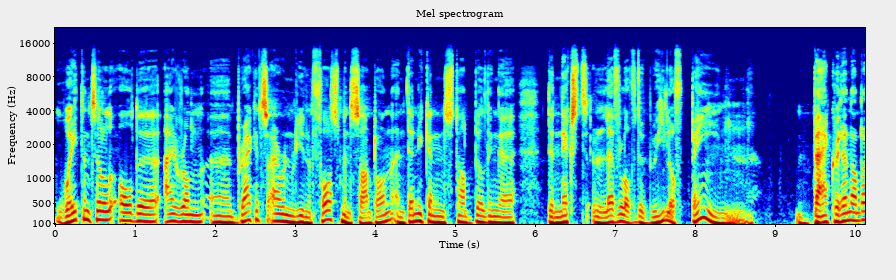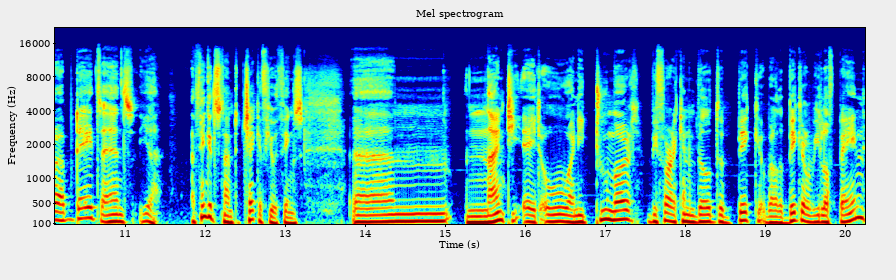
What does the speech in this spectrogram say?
Wait until all the iron uh, brackets, iron reinforcements are done, and then you can start building uh, the next level of the Wheel of Pain. Back with another update, and yeah, I think it's time to check a few things. Um, 98. Oh, I need two more before I can build the big, well, the bigger Wheel of Pain.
